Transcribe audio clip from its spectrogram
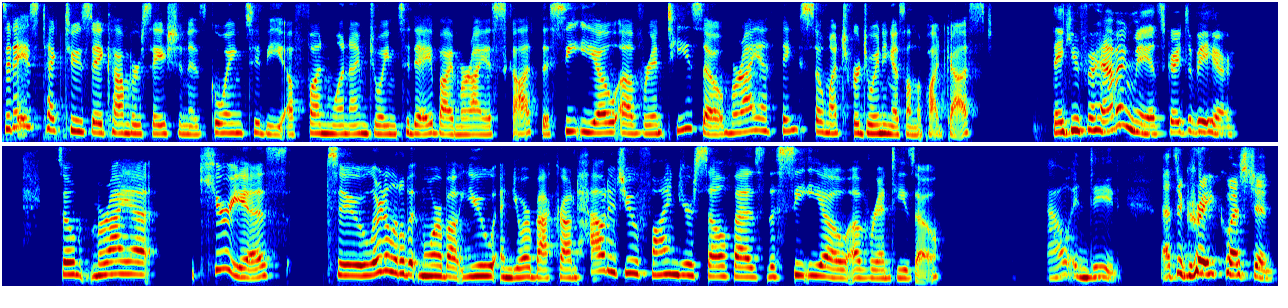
Today's Tech Tuesday conversation is going to be a fun one. I'm joined today by Mariah Scott, the CEO of Rantizo. Mariah, thanks so much for joining us on the podcast. Thank you for having me. It's great to be here. So, Mariah, curious to learn a little bit more about you and your background. How did you find yourself as the CEO of Rantizo? How indeed. That's a great question.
